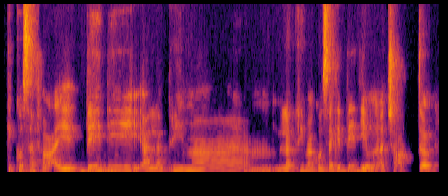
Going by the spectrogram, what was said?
Che cosa fai? Vedi alla prima, la prima cosa che vedi è una chat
